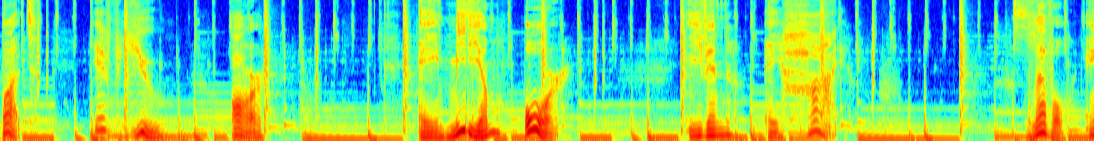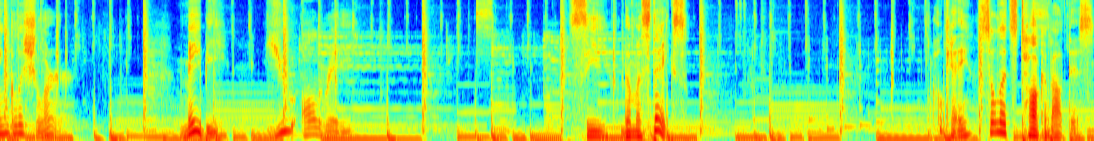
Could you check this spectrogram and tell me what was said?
But if you are a medium or even a high level English learner, maybe you already see the mistakes. Okay, so let's talk about this.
